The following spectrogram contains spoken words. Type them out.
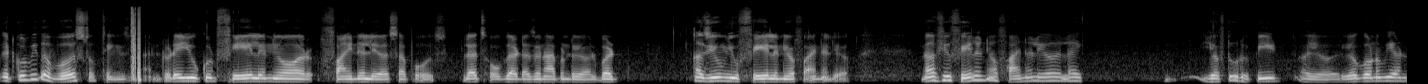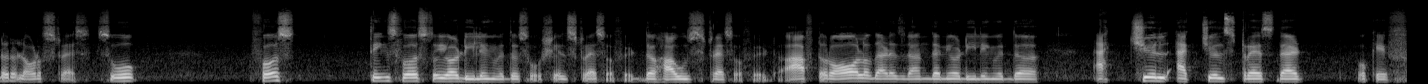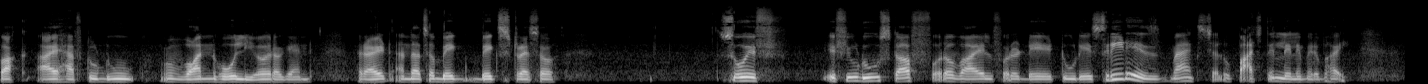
it could be the worst of things, man. Today, you could fail in your final year, suppose. Let's hope that doesn't happen to you all, but assume you fail in your final year now, if you fail in your final year, like you have to repeat a year, you're going to be under a lot of stress. So, first things first, so you're dealing with the social stress of it, the house stress of it. After all of that is done, then you're dealing with the actual, actual stress that, okay, fuck, I have to do one whole year again, right? And that's a big, big stressor. So, if if you do stuff for a while for a day two days three days max chalo पाँच दिन ले ले मेरे भाई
